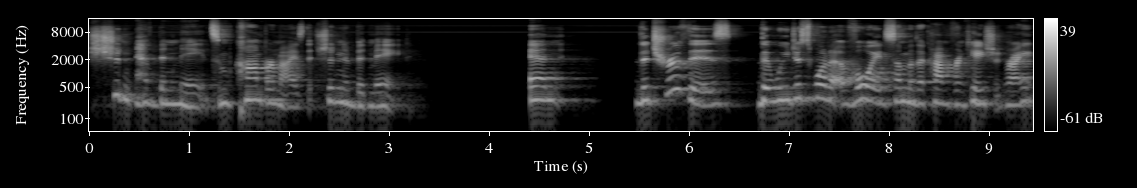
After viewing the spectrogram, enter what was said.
shouldn't have been made, some compromise that shouldn't have been made. And the truth is that we just want to avoid some of the confrontation, right?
